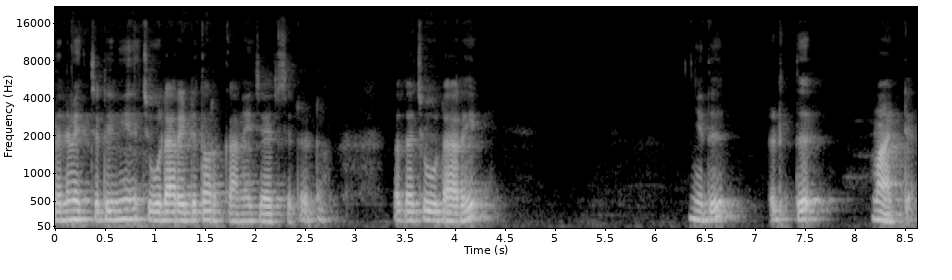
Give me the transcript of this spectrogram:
തന്നെ വെച്ചിട്ട് ഇനി ചൂടാറിയിട്ട് തുറക്കാമെന്ന് വിചാരിച്ചിട്ട് കേട്ടോ. അപ്പോൾ അതാ ചൂടാറി. ഇത് എടുത്ത് മാറ്റുക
